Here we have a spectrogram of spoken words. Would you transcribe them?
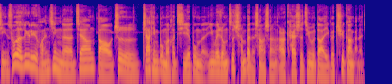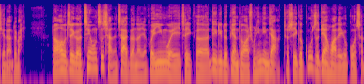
紧缩的利率环境呢，将导致家庭部门和企业部门因为融资成本的上升而开始进入到一个去杠杆的阶段，对吧？然后这个金融资产的价格呢，也会因为这个利率的变动而重新定价，这是一个估值变化的一个过程，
